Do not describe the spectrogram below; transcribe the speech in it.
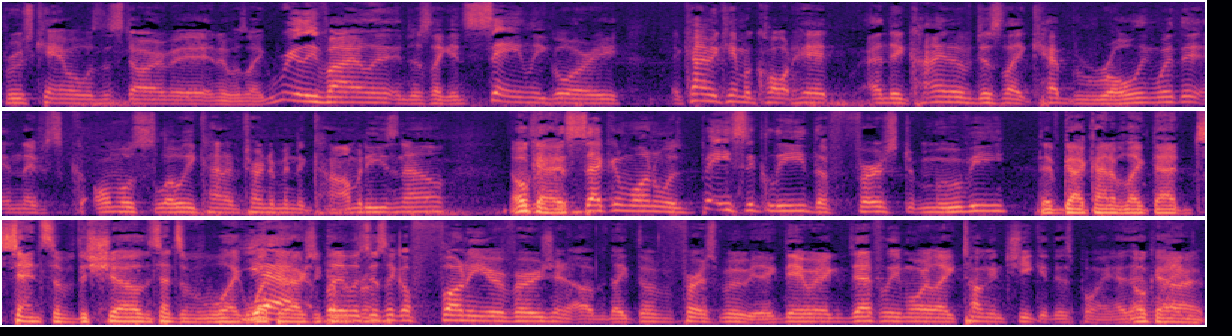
Bruce Campbell was the star of it, and it was like really violent and just like insanely gory. It kind of became a cult hit, and they kind of just like kept rolling with it, and they've almost slowly kind of turned them into comedies now. 'Cause, like, Okay. the second one was basically the first movie. They've got kind of like that sense of the show, the sense of like what they're actually. but it was from. just like a funnier version of like the first movie. Like they were like, definitely more like tongue in cheek at this point. Then, Okay, like.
